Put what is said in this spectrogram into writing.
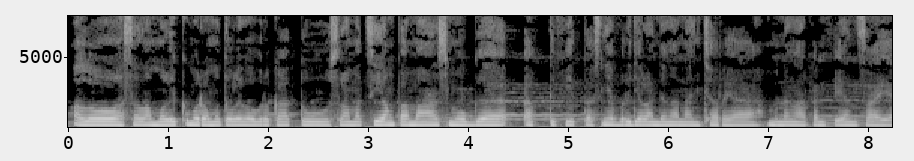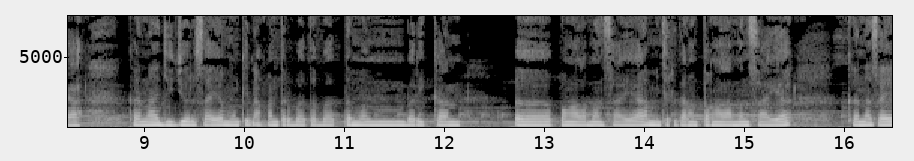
Halo, assalamualaikum warahmatullahi wabarakatuh. Selamat siang, Pak. Semoga aktivitasnya berjalan dengan lancar ya. Mendengarkan pian saya, karena jujur saya mungkin akan terbata-bata memberikan uh, pengalaman saya, menceritakan pengalaman saya, karena saya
